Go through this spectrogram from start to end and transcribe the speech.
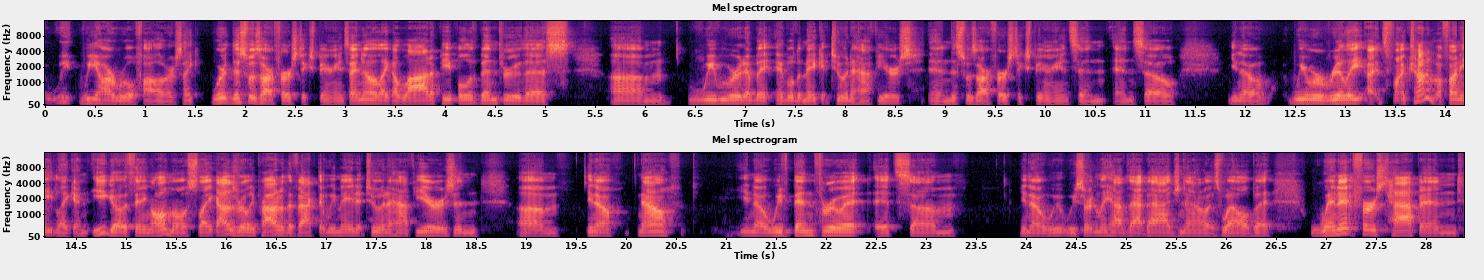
we we are rule followers. Like we're this was our first experience. I know like a lot of people have been through this. Um, we were able to make it two and a half years, and this was our first experience, and and so you know, we were really, it's kind of a funny, like an ego thing almost. Like I was really proud of the fact that we made it two and a half years. And, um, you know, now, you know, we've been through it. It's, um, you know, we, we certainly have that badge now as well. But when it first happened,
